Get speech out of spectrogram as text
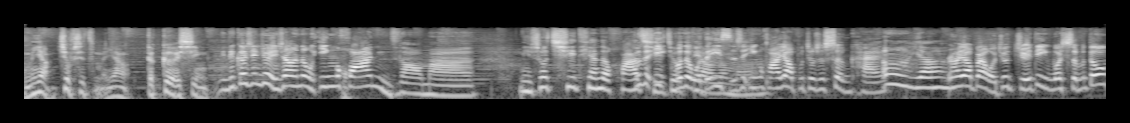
怎么样就是怎么样的个性。你的个性就很像那种樱花，你知道吗？你说七天的花期就，不是，我的意思是樱花，要不就是盛开，嗯呀，然后要不然我就决定我什么都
